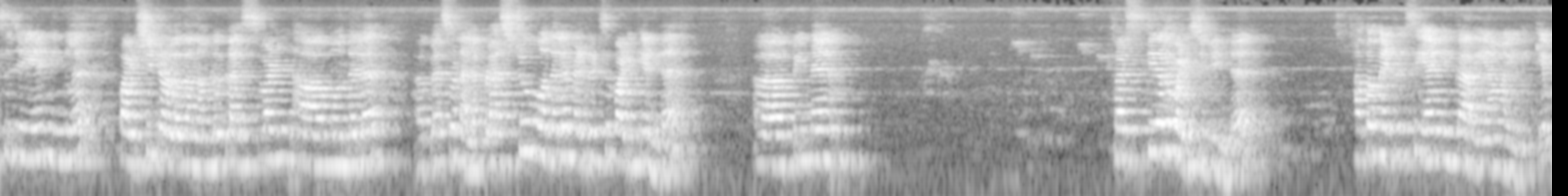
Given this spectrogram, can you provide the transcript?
അപ്പോൾ ചെയ്യാൻ നിങ്ങൾ പഠിച്ചിട്ടുള്ളതാണ്. നമ്മൾ പ്ലസ് വൺ മുതൽ പ്ലസ് വൺ അല്ല പ്ലസ് ടു മുതൽ മെട്രിക്സ് പഠിക്കേണ്ട. പിന്നെ ഫസ്റ്റ് ഇയർ പഠിച്ചിട്ടുണ്ട്. അപ്പം മെട്രിക്സ് ചെയ്യാൻ നിങ്ങൾക്ക് അറിയാമായിരിക്കും.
